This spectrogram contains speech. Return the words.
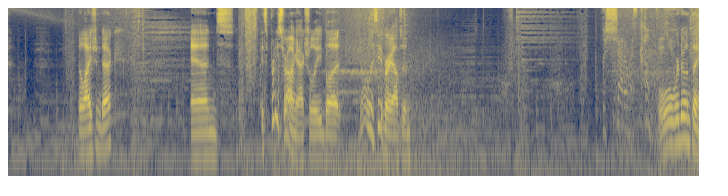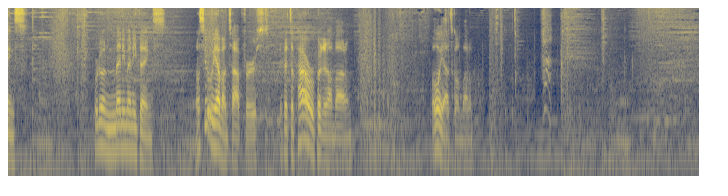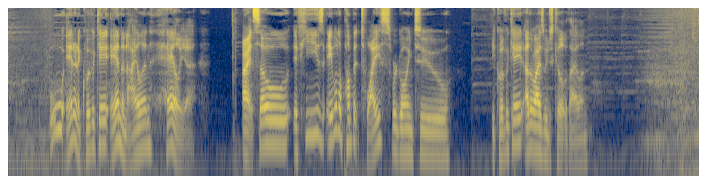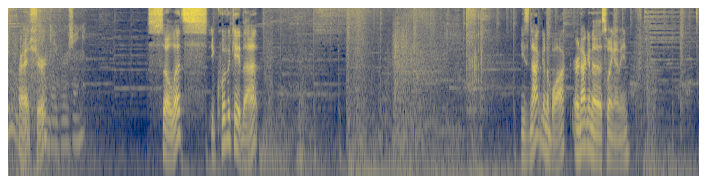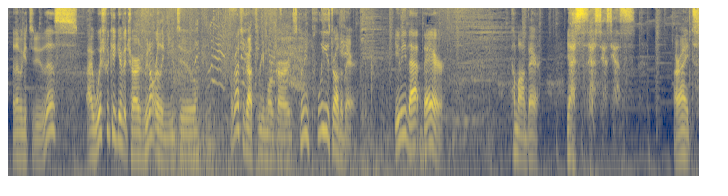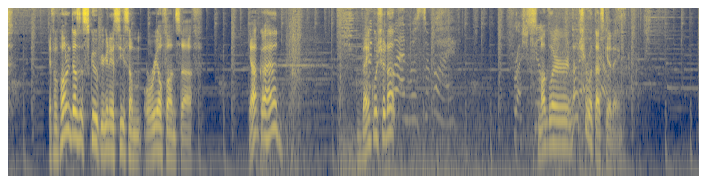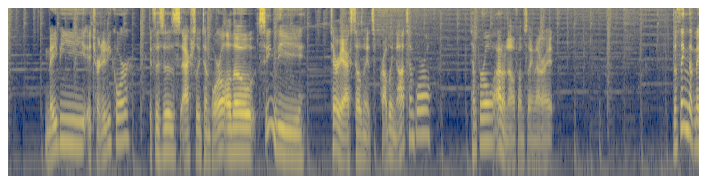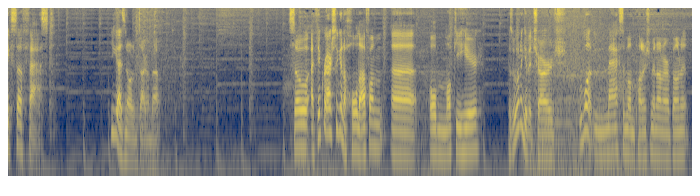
Elysian deck, and it's pretty strong actually, but you don't really see it very often. The shadow has come. Oh, we're doing things. We're doing many, many things. Let's see what we have on top first. If it's a power, we're putting it on bottom. Oh yeah, it's going bottom. Ooh, and an Equivocate and an Eilyn. Hell yeah. Alright, so if he's able to pump it twice, we're going to Equivocate. Otherwise, we just kill it with Eilyn. Alright, sure. So let's equivocate that. He's not gonna block, or not gonna swing, I mean. And then we get to do this. I wish we could give it charge. We don't really need to. We're about to draw three more cards. Can we please draw the bear? Give me that bear. Come on, bear. Yes, yes, yes, yes. All right. If opponent doesn't scoop, you're gonna see some real fun stuff. Yep, go ahead. Vanquish it up. Plan will survive. Fresh Smuggler, not sure what that's getting. Maybe Eternity Core, if this is actually temporal. Although, seeing the Teriax tells me it's probably not temporal. Temporal? I don't know if I'm saying that right. The thing that makes stuff fast. You guys know what I'm talking about. So I think we're actually going to hold off on uh, old Moki here. Because we want to give it charge. We want maximum punishment on our opponent.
